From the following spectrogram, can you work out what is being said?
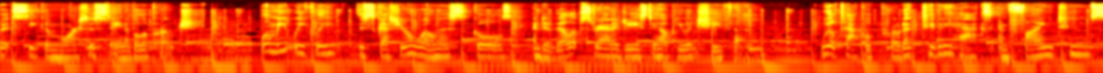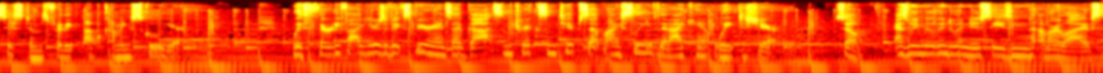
but seek a more sustainable approach. We'll meet weekly, discuss your wellness goals, and develop strategies to help you achieve them. We'll tackle productivity hacks and fine tune systems for the upcoming school year. With 35 years of experience, I've got some tricks and tips up my sleeve that I can't wait to share. So, as we move into a new season of our lives,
